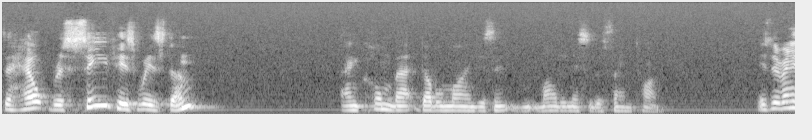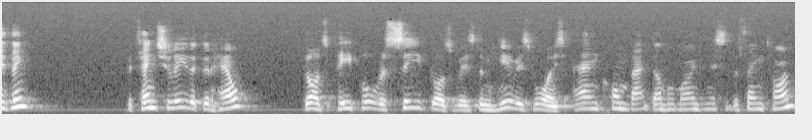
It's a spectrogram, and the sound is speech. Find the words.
to help receive his wisdom and combat double mindedness at the same time. Is there anything potentially that could help God's people receive God's wisdom, hear his voice, and combat double mindedness at the same time?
